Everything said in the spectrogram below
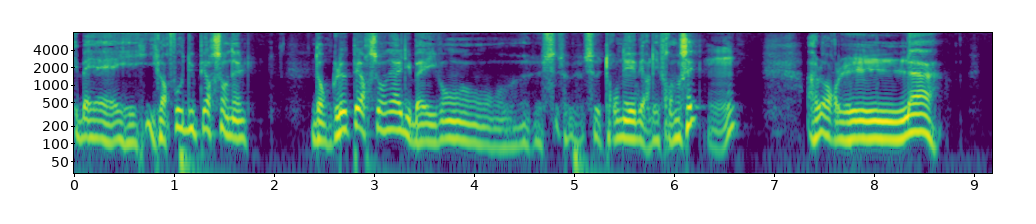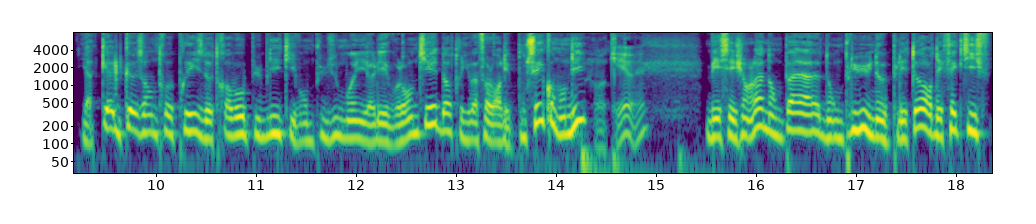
eh ben, il leur faut du personnel. Donc le personnel, eh ben, ils vont se, se tourner vers les Français. Mhm. Alors là, il y a quelques entreprises de travaux publics qui vont plus ou moins y aller volontiers, d'autres il va falloir les pousser, comme on dit, ouais. mais ces gens-là n'ont pas non plus une pléthore d'effectifs.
